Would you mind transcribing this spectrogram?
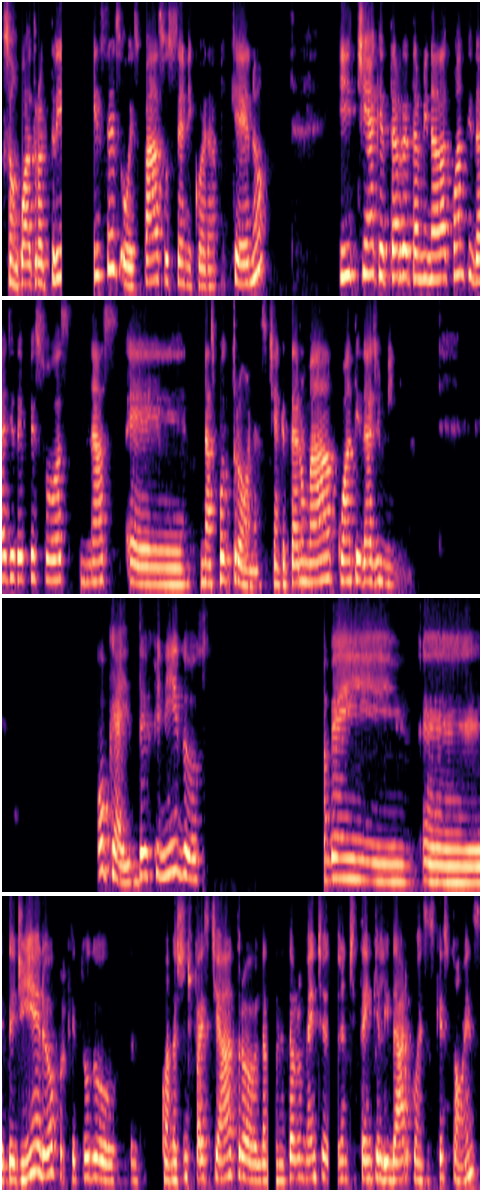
São quatro atrizes, o espaço cênico era pequeno e tinha que ter determinada quantidade de pessoas nas, eh, nas poltronas, tinha que ter uma quantidade mínima. Ok, definidos também eh, de dinheiro, porque tudo, quando a gente faz teatro, lamentavelmente a gente tem que lidar com essas questões.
